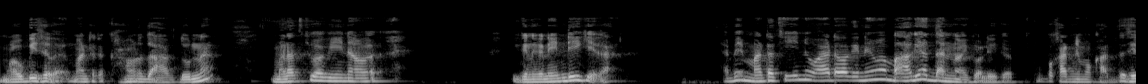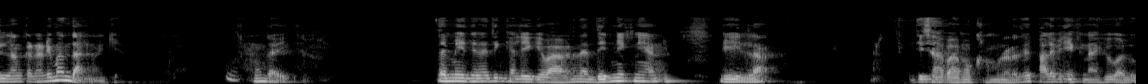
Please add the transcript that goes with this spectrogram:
මව්බිසව මන්ට කහවණු 1000ක් දුන්නා. මටත් කිව්වා වීණාව ඉගෙනගෙන ඉන්නයි කියලා. හැබැයි මට තියෙන ඔයාට වගේ නෙවෙයි භාගයක් දන්නවා කියලා ඒක. උපකරණේ මොකද්ද? ශ්‍රී ලංකනටි මම දන්නවා කියලා. හොඳයි. දැන් මේ දෙන ඉතින් කැලේ ගෙවාගෙන දැන් දෙන්නෙක් නේ යන්නේ. ගිහිල්ලා දිසාබාමක් හමුනරද පළවෙනි එක නා කිව්වලු.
